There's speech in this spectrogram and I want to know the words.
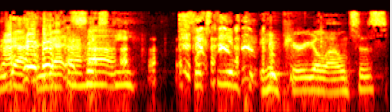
we got we got Uh-huh. 60, 60 imp- imperial ounces,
